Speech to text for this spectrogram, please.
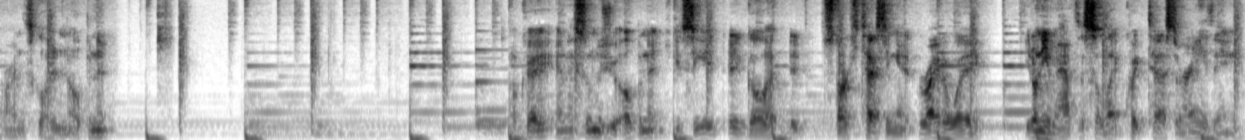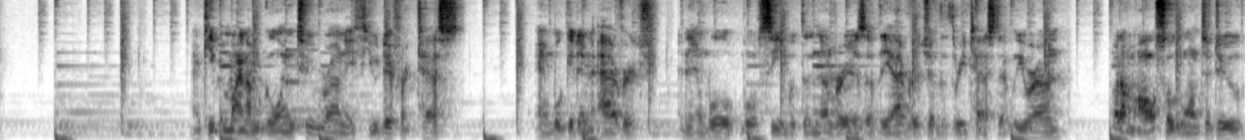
All right, let's go ahead and open it. Okay, and as soon as you open it, you can see it, it go, it starts testing it right away. You don't even have to select quick test or anything. And keep in mind, I'm going to run a few different tests and we'll get an average and then we'll, we'll see what the number is of the average of the three tests that we run. But I'm also going to do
